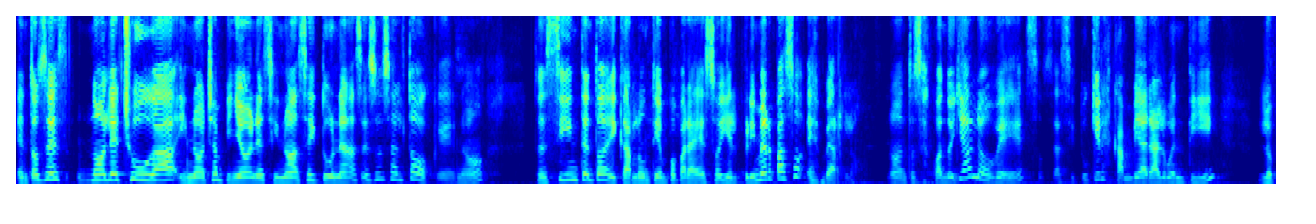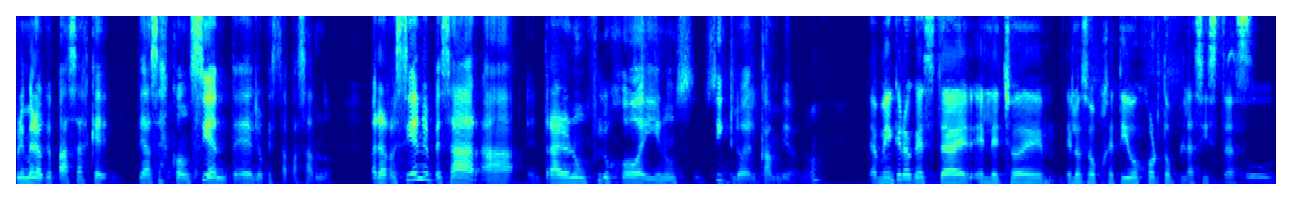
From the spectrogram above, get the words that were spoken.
entonces no lechuga y no champiñones y no aceitunas, eso es al toque, ¿no? Entonces sí intento dedicarle un tiempo para eso y el primer paso es verlo, ¿no? Entonces cuando ya lo ves, o sea, si tú quieres cambiar algo en ti, lo primero que pasa es que te haces consciente de lo que está pasando, para recién empezar a entrar en un flujo y en un, un ciclo del cambio, ¿no? También creo que está el, el hecho de, de los objetivos cortoplacistas. Uh.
